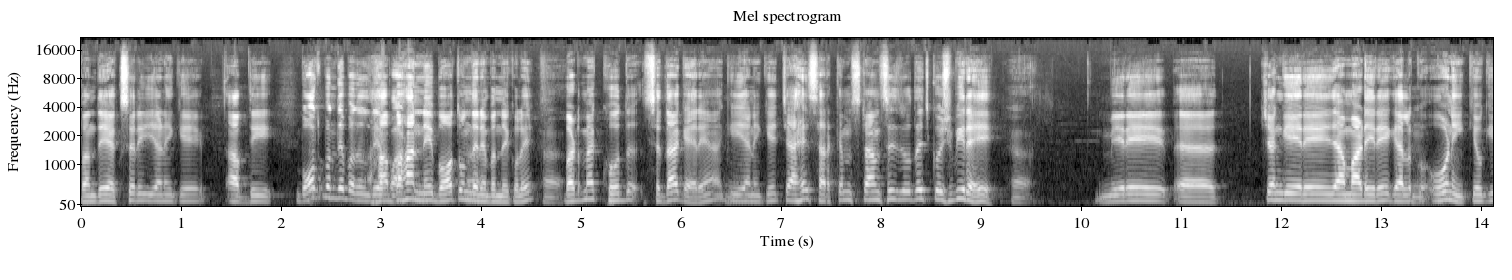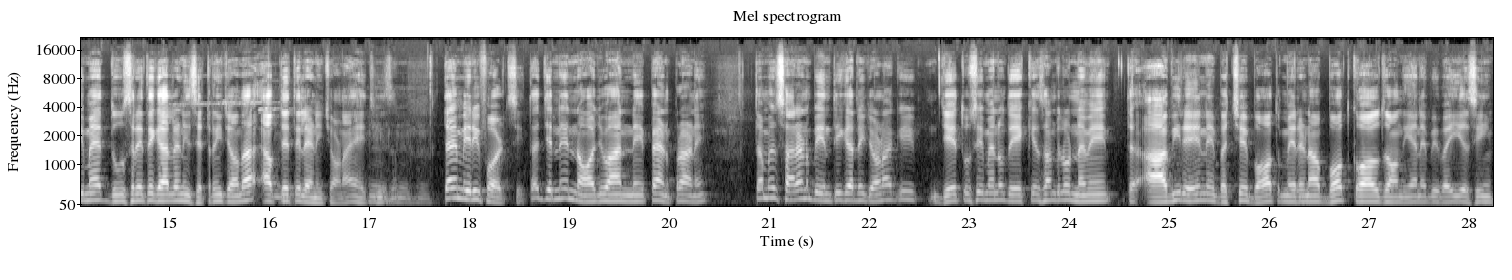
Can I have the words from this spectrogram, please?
ਬੰਦੇ ਅਕਸਰ ਹੀ ਯਾਨੀ ਕਿ ਆਪਦੀ ਬਹੁਤ ਬੰਦੇ ਬਦਲਦੇ ਆ ਬਹਾਨੇ ਬਹੁਤ ਹੁੰਦੇ ਨੇ ਬੰਦੇ ਕੋਲੇ। ਬਟ ਮੈਂ ਖੁਦ ਸਿੱਧਾ ਕਹਿ ਰਿਹਾ ਕਿ ਯਾਨੀ ਕਿ ਚਾਹੇ ਸਰਕਮਸਟੈਂਸਸ ਉਹਦੇ ਚ ਕੁਝ ਵੀ ਰਹੇ ਹਾਂ। ਮੇਰੇ ਚੰਗੇ ਰਹੇ ਜਾਂ ਮਾੜੇ ਰਹੇ ਗੱਲ ਉਹ ਨਹੀਂ ਕਿਉਂਕਿ ਮੈਂ ਦੂਸਰੇ ਤੇ ਗੱਲ ਨਹੀਂ ਸਿੱਟਣੀ ਚਾਹੁੰਦਾ ਆਪਦੇ ਤੇ ਲੈਣੀ ਚਾਹਣਾ ਇਹ ਚੀਜ਼। ਤਾਂ ਇਹ ਮੇਰੀ ਫਾਲਟ ਸੀ। ਤਾਂ ਜਿੰਨੇ ਨੌਜਵਾਨ ਨੇ ਭੈਣ ਭਰਾ ਨੇ ਤਾਂ ਮੈਂ ਸਾਰਿਆਂ ਨੂੰ ਬੇਨਤੀ ਕਰਨੀ ਚਾਹਣਾ ਕਿ ਜੇ ਤੁਸੀਂ ਮੈਨੂੰ ਦੇਖ ਕੇ ਸਮਝ ਲਓ ਨਵੇਂ ਤਾਂ ਆ ਵੀ ਰਹੇ ਨੇ ਬੱਚੇ ਬਹੁਤ ਮੇਰੇ ਨਾਲ ਬਹੁਤ ਕਾਲਸ ਆਉਂਦੀਆਂ ਨੇ ਵੀ ਬਾਈ ਅਸੀਂ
